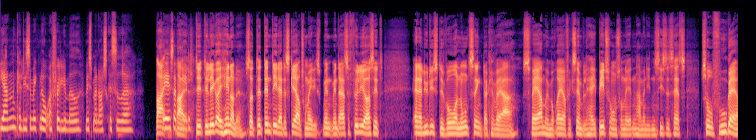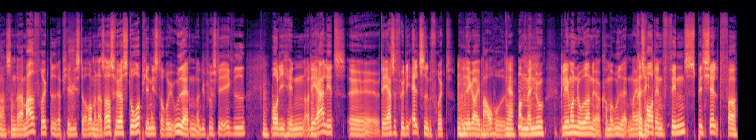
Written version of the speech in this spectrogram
Hjernen kan ligesom ikke nå at følge med, hvis man også skal sidde og... Nej, læser det nej det, det ligger i hænderne, så det, den del af det sker automatisk. Men, men der er selvfølgelig også et analytisk niveau, og nogle ting, der kan være svære at memorere. For eksempel her i Beethoven-sonaten har man i den sidste sats to fugaer, som der er meget frygtet af pianister, og hvor man altså også hører store pianister ryge ud af den, og de pludselig ikke vide, Ja. hvor de er henne. Og det er lidt, øh, det er selvfølgelig altid en frygt, der Mhm. ligger i baghovedet, Ja. om man nu glemmer noderne og kommer ud af den. Og jeg Præcis. tror, den findes specielt for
